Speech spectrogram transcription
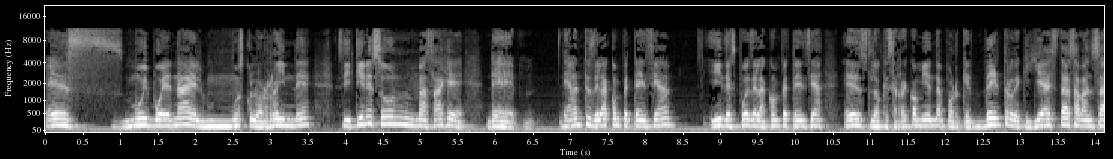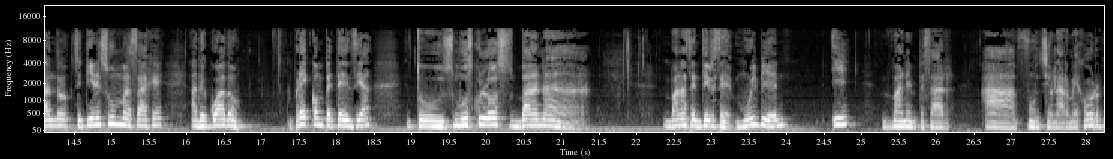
es muy buena, el músculo rinde. Si tienes un masaje de, de antes de la competencia, y después de la competencia es lo que se recomienda porque dentro de que ya estás avanzando, si tienes un masaje adecuado precompetencia, tus músculos van a van a sentirse muy bien y van a empezar a funcionar mejor.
